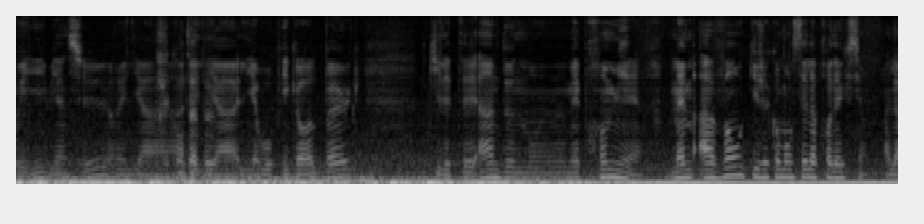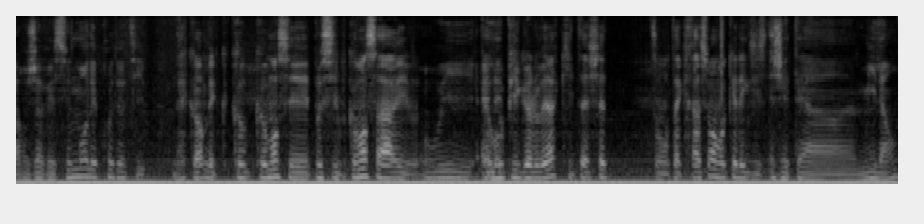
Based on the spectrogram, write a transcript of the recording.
Oui, bien sûr. Il y a, Raconte il y a, il y a Whoopi Goldberg, qui était un de mes premières, même avant que j'ai commencé la production. Alors j'avais seulement des prototypes. D'accord, mais co- comment c'est possible? Comment ça arrive? Oui, est- Whoopi Goldberg qui t'achète ton- ta création avant qu'elle existe? J'étais à Milan,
